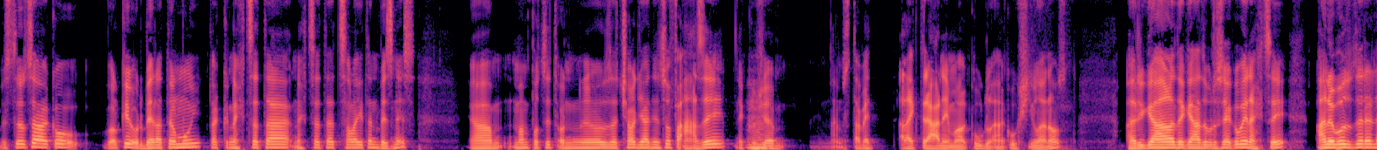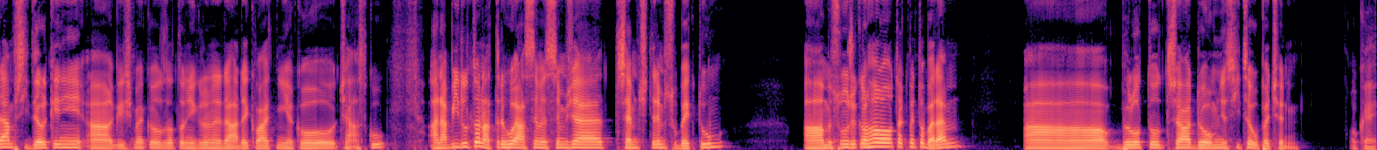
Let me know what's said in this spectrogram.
vy jste docela jako velký odběratel můj, tak nechcete, nechcete celý ten biznis. Já mám pocit, on začal dělat něco v Ázii, jakože mm. stavět elektrárny, má nějakou, nějakou šílenost. A říká, ale tak já to prostě jakoby nechci. A nebo to teda dám přítelkyni a když mi jako za to někdo nedá adekvátní jako částku. A nabídl to na trhu, já si myslím, že třem, čtyřem subjektům. A my jsme mu řekli, halo, tak mi to berem. A bylo to třeba do měsíce upečený. OK. Uh,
